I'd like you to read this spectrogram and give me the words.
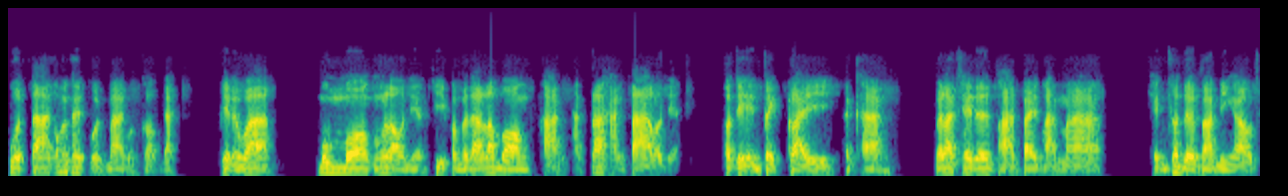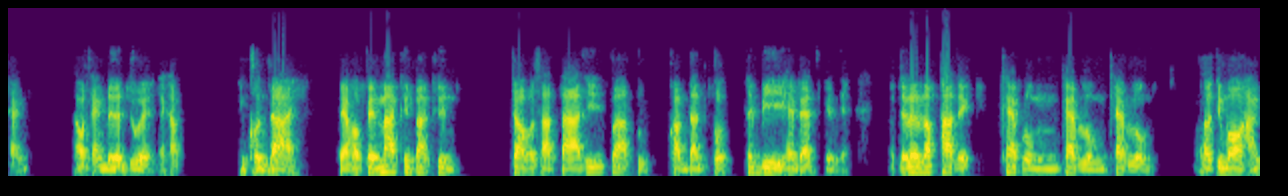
ปวดตาก็ไม่ค่อยปวดมากกว่ากอบนะเพียงแต่ว่ามุมมองของเราเนี่ย ที่ธรรมดาเรามองผ่านทางด้านหางตาเราเนี่ยเราจะเห็นไปไกลข้างๆเวลาใครเดินผ่านไปผ่านมา เห็นเขาเดินมามีเงาแทงเงาแทงเดินด้วยนะครับ เป็นคนได้ แต่พอเป็นมากขึ้นมากขึ้นจอประสาทตาที่ว่าถูกความดันกดให้บี้ให้แบนขึ้นเนี่ย มันจะเริ่มรับภาพได้แคบลงแคบลงแคบลง เราจะมองหาง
